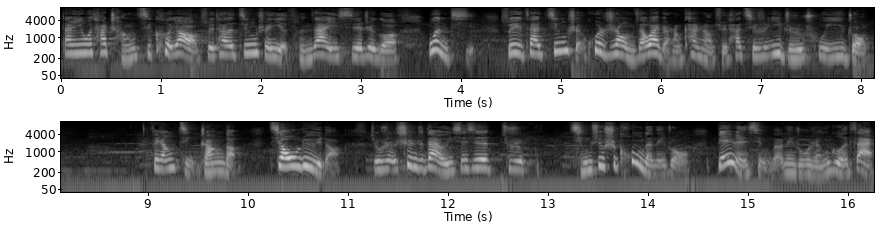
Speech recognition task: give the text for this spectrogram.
但是因为他长期嗑药，所以他的精神也存在一些这个问题，所以在精神或者至少我们在外表上看上去，他其实一直是处于一种非常紧张的、焦虑的，就是甚至带有一些些就是情绪失控的那种边缘型的那种人格在。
